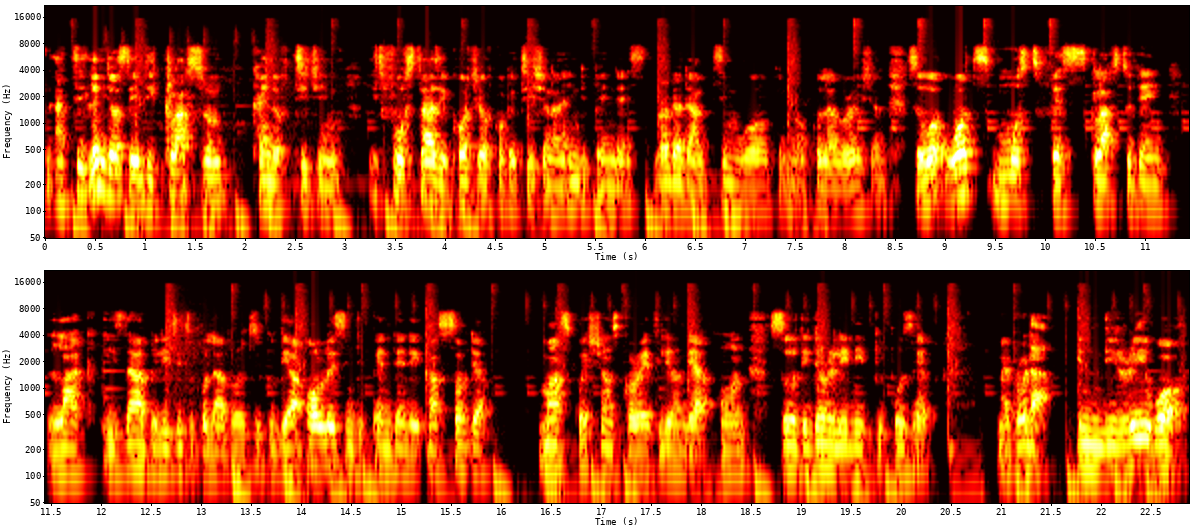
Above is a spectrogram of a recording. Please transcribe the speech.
Let me just say the classroom kind of teaching it fosters a culture of competition and independence rather than teamwork, you know, collaboration. So what, what most first class students lack is the ability to collaborate. They are always independent, they can solve their math questions correctly on their own, so they don't really need people's help. My brother, in the real world,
